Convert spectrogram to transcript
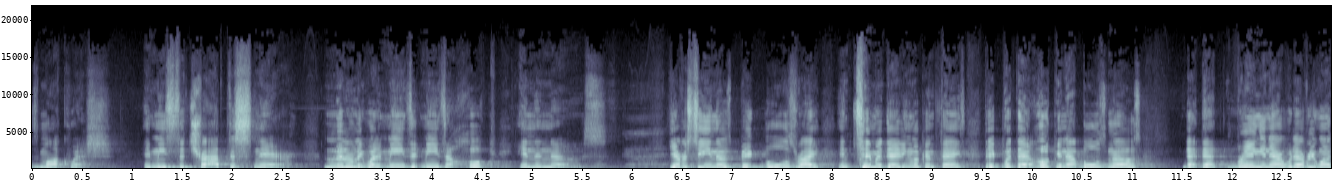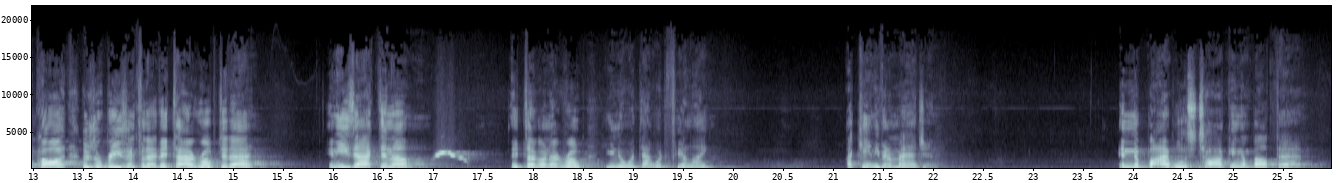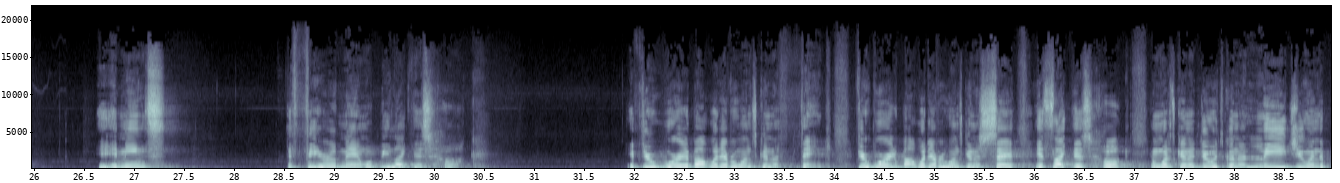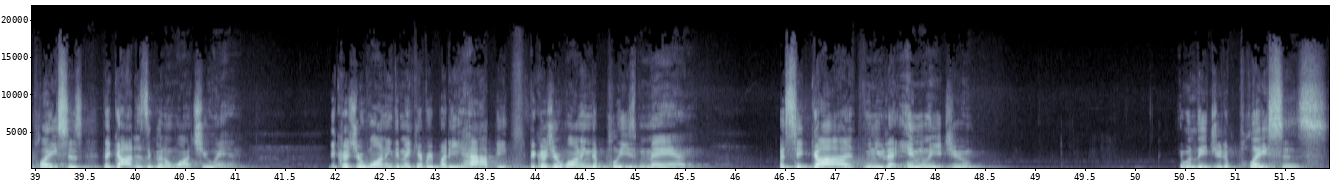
is makwesh. It means to trap, to snare. Literally, what it means, it means a hook in the nose. You ever seen those big bulls, right? Intimidating looking things. They put that hook in that bull's nose, that, that ring in there, whatever you want to call it. There's a reason for that. They tie a rope to that, and he's acting up. They tug on that rope. You know what that would feel like? I can't even imagine. And the Bible is talking about that. It means the fear of man will be like this hook. If you're worried about what everyone's gonna think, if you're worried about what everyone's gonna say, it's like this hook, and what it's gonna do, it's gonna lead you into places that God isn't gonna want you in. Because you're wanting to make everybody happy, because you're wanting to please man. But see, God, when you let Him lead you, it will lead you to places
